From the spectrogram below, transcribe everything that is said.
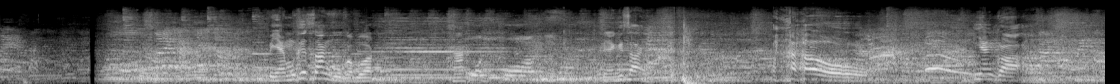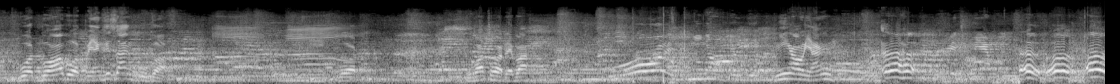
เลยเป็นหยังมึงคือสร้างกูกับบทฮะปวดพวงเป็นหยังคือสร้างอ้าวอิหยังก่อบวชบ่บวชเป็นหยังคือสร้างกูก่อ บวชกูขอโทษได้ปะโอ้ยมีเงาเดียวเดียวงี่เงาหยัง เออเป็นแมวเออเออเออ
